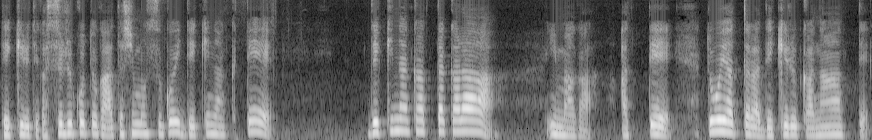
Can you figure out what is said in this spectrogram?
できるというかすることが私もすごいできなくてできなかったから今があってどうやったらできるかなって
